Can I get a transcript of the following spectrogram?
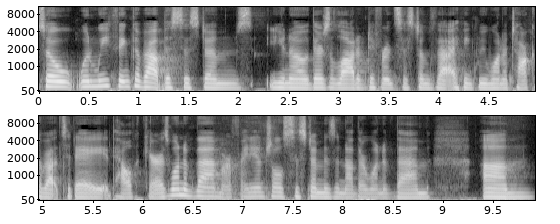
So when we think about the systems, you know, there's a lot of different systems that I think we want to talk about today. Healthcare is one of them. Our financial system is another one of them. Um,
